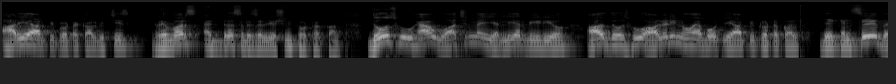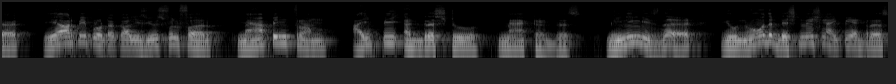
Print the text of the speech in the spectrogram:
RARP protocol which is Reverse Address Resolution Protocol. Those who have watched my earlier video or those who already know about ARP protocol, they can say that ARP protocol is useful for mapping from IP address to MAC address. Meaning is that you know the destination IP address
